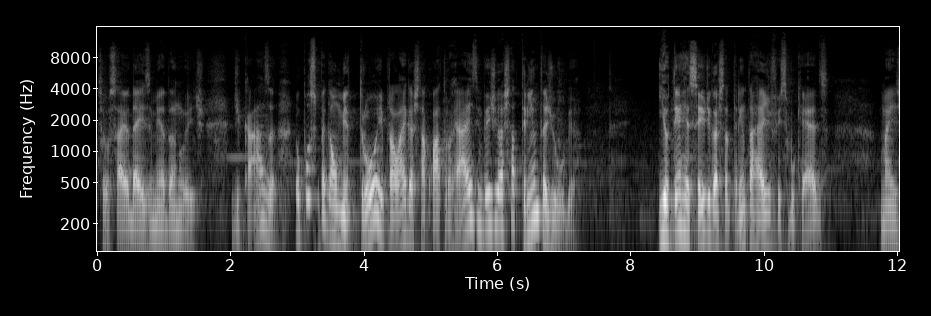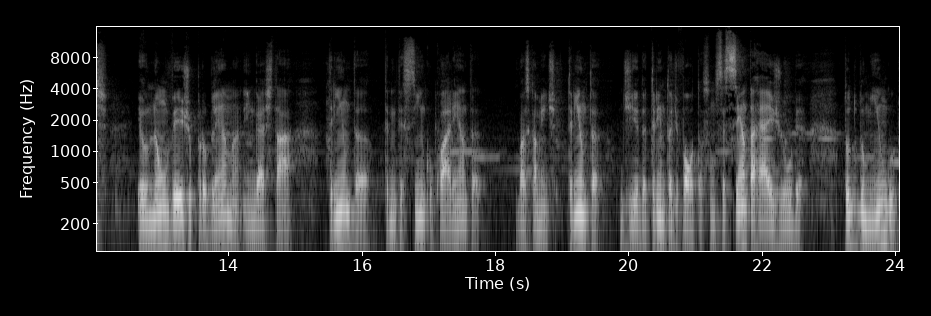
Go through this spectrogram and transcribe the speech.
se eu saio 10 e meia da noite de casa, eu posso pegar um metrô e ir para lá e gastar 4 reais em vez de gastar 30 de Uber. E eu tenho receio de gastar 30 reais de Facebook Ads, mas eu não vejo problema em gastar 30, 35, 40, basicamente 30 de ida, 30 de volta, são 60 reais de Uber todo domingo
